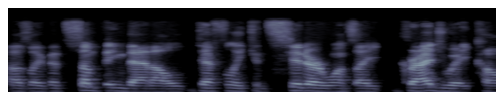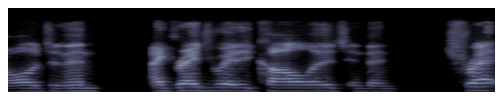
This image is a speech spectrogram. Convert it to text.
I was like, "That's something that I'll definitely consider once I graduate college." And then I graduated college, and then Treat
